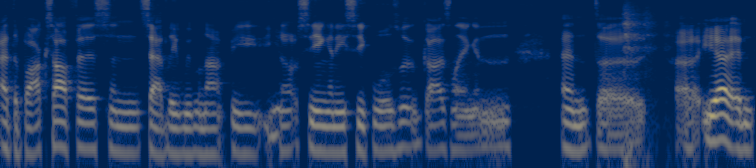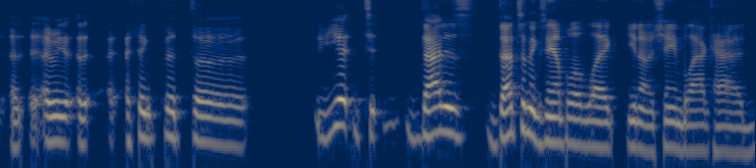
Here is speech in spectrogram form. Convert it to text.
at the box office and sadly we will not be you know seeing any sequels with Gosling and and uh, uh yeah and, and I mean I, I think that uh yeah t- that is that's an example of like you know Shane Black had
